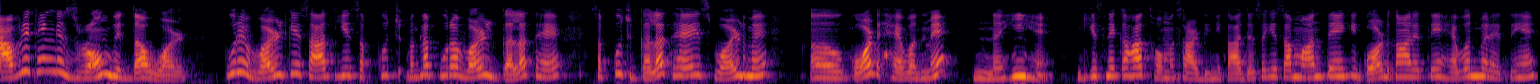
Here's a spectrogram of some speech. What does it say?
Everything is wrong with the world. पूरे वर्ल्ड के साथ ये सब कुछ मतलब पूरा वर्ल्ड गलत है सब कुछ गलत है इस वर्ल्ड में गॉड uh, हेवन में नहीं है। किसने कहा? थॉमस हार्डी ने कहा। जैसा कि सब मानते हैं कि गॉड कहाँ रहते हैं? हेवन में रहते हैं।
